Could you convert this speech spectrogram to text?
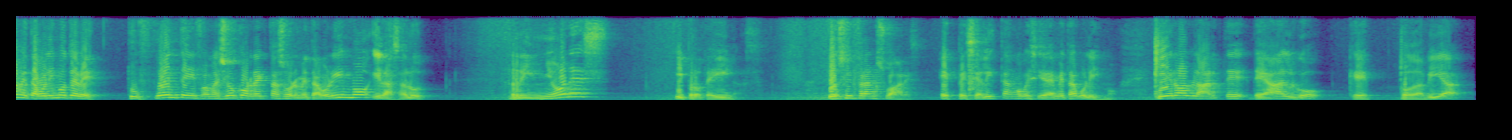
a Metabolismo TV, tu fuente de información correcta sobre el metabolismo y la salud. Riñones y proteínas. Yo soy Frank Suárez, especialista en obesidad y metabolismo. Quiero hablarte de algo que todavía,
